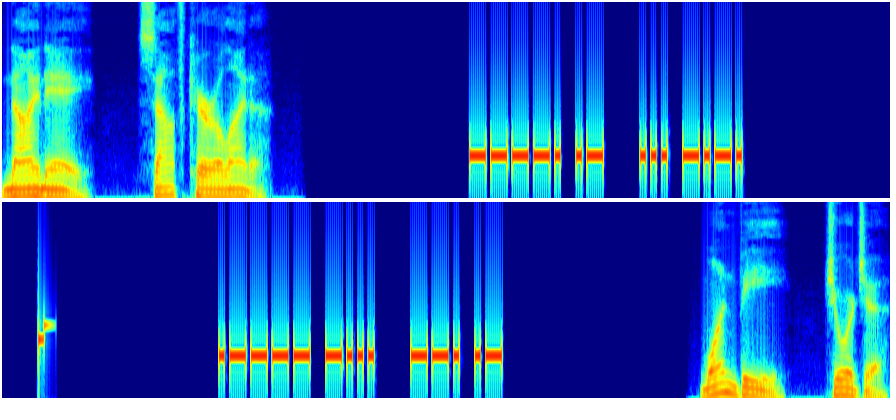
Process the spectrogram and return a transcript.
9A, South Carolina. One B, Georgia.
